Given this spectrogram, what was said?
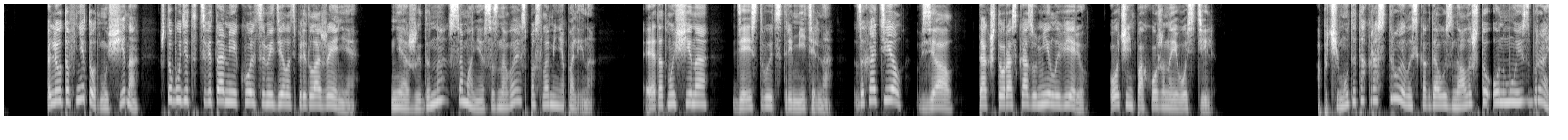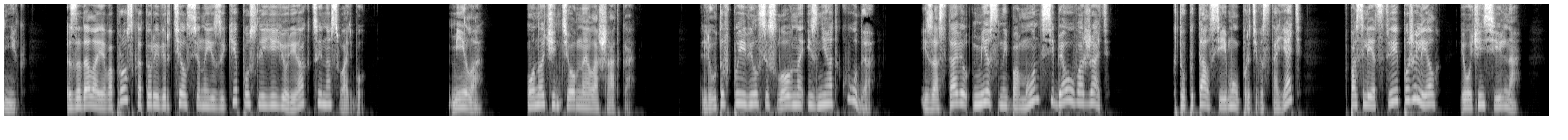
Лютов не тот мужчина, что будет цветами и кольцами делать предложение. Неожиданно, сама не осознавая, спасла меня Полина. Этот мужчина действует стремительно. Захотел — взял. Так что рассказу Милы верю. Очень похоже на его стиль. «А почему ты так расстроилась, когда узнала, что он мой избранник?» Задала я вопрос, который вертелся на языке после ее реакции на свадьбу. «Мила, он очень темная лошадка. Лютов появился словно из ниоткуда и заставил местный бомонд себя уважать. Кто пытался ему противостоять, впоследствии пожалел и очень сильно.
